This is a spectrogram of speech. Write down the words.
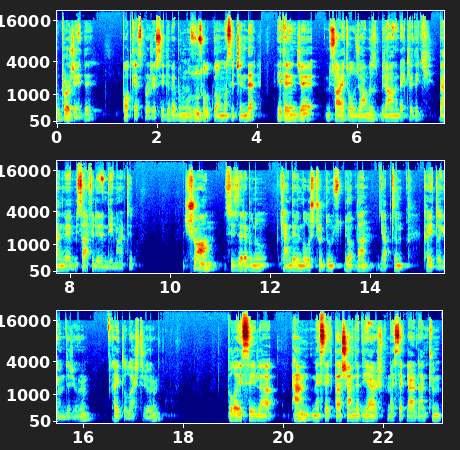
bu projeydi. Podcast projesiydi ve bunun uzun soluklu olması için de yeterince müsait olacağımız bir anı bekledik. Ben ve misafirlerim diyeyim artık. Şu an sizlere bunu kendi evimde oluşturduğum stüdyodan yaptığım kayıtla gönderiyorum. Kayıtla ulaştırıyorum. Dolayısıyla hem meslektaş hem de diğer mesleklerden tüm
